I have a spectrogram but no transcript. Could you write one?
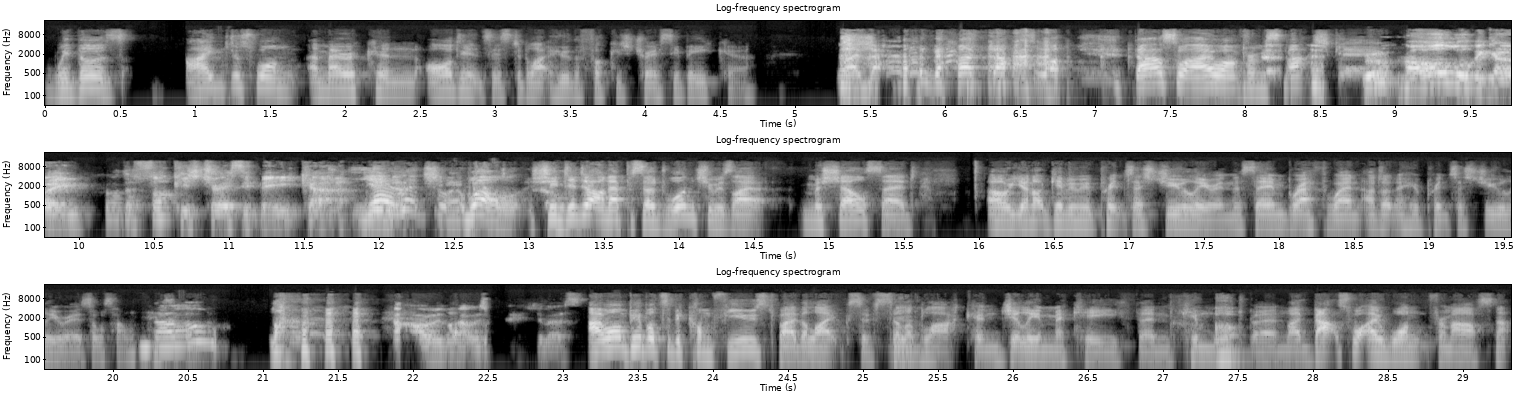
with us I just want American audiences to be like who the fuck is Tracy Beaker like that, that, that's what that's what I want from Snatch Game. RuPaul will be going. What the fuck is Tracy Beaker? Yeah, know- literally. Well, she did it on episode one. She was like, Michelle said, "Oh, you're not giving me Princess Julia." In the same breath, when I don't know who Princess Julia is. I was like, no, that was, that was ridiculous. I want people to be confused by the likes of Cilla Yeah. Black and Gillian McKeith and Kim Oh. Woodburn. Like that's what I want from our Snatch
